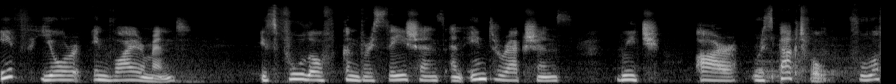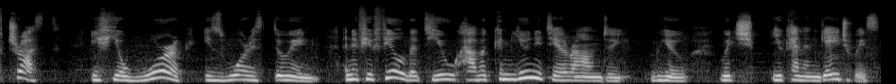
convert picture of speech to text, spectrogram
if your environment is full of conversations and interactions which are respectful, full of trust, if your work is worth doing, and if you feel that you have a community around you which you can engage with,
